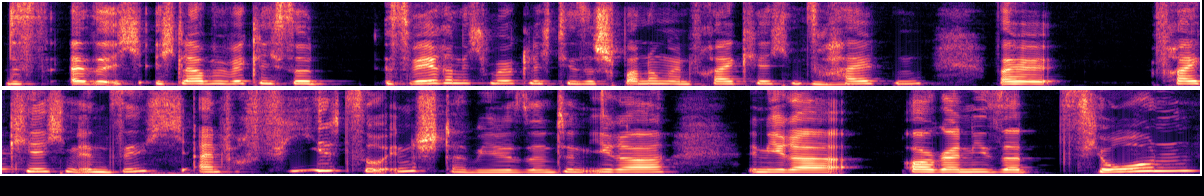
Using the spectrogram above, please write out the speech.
Das, also ich, ich glaube wirklich so, es wäre nicht möglich, diese Spannung in Freikirchen zu Mhm. halten, weil Freikirchen in sich einfach viel zu instabil sind in ihrer, in ihrer Organisation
